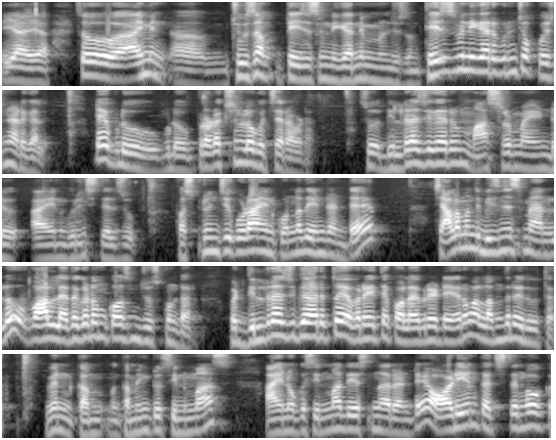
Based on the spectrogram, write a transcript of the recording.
Yeah yeah so I mean చూసాం తేజస్విని గారిని మనం చూసాం. తేజస్విని గారి గురించి ఒక క్వశ్చన్ అడగాలి. అంటే ఇప్పుడు ఇప్పుడు ప్రొడక్షన్లోకి వచ్చారు ఆవిడ. సో దిల్ రాజు గారు మాస్టర్ మైండ్ ఆయన గురించి తెలుసు. ఫస్ట్ నుంచి కూడా ఆయనకు ఉన్నది ఏంటంటే చాలామంది బిజినెస్ మ్యాన్లు వాళ్ళు ఎదగడం కోసం చూసుకుంటారు. బట్ దిల్ రాజు గారితో ఎవరైతే కొలాబరేట్ అయ్యారో వాళ్ళందరూ ఎదుగుతారు. Even come coming to cinemas ఆయన ఒక సినిమా తీస్తున్నారంటే ఆడియన్స్ ఖచ్చితంగా ఒక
